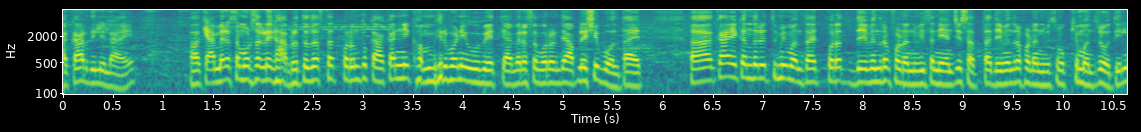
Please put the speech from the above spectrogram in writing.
आकार दिलेला आहे. कॅमेऱ्यासमोर सगळे घाबरतच असतात परंतु काकांनी खंबीरपणे उभे आहेत कॅमेऱ्यासमोर ते आपल्याशी बोलतायत. अ, काय एकंदरीत तुम्ही म्हणतायत परत देवेंद्र फडणवीस आणि यांची सत्ता देवेंद्र फडणवीस मुख्यमंत्री होतील.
